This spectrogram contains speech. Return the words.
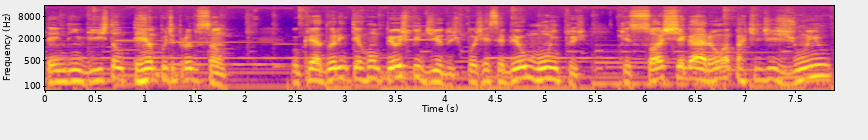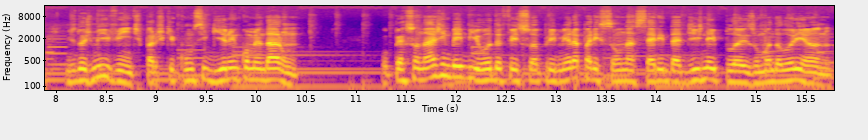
tendo em vista o tempo de produção. O criador interrompeu os pedidos, pois recebeu muitos, que só chegarão a partir de junho de 2020 para os que conseguiram encomendar um. O personagem Baby Yoda fez sua primeira aparição na série da Disney Plus, O Mandaloriano,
